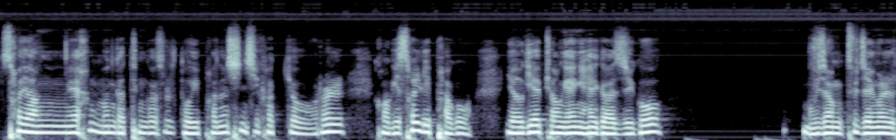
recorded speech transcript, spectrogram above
서양의 학문 같은 것을 도입하는 신식 학교를 거기 설립하고 여기에 병행해 가지고 무장 투쟁을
